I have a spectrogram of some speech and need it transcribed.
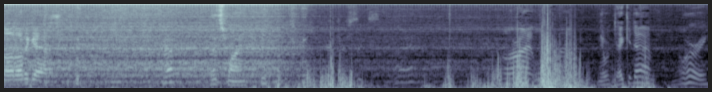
Not out of gas. That's fine. All right, well, you know, take your time. No hurry.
